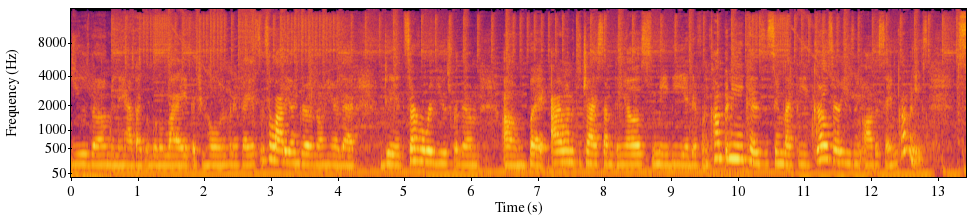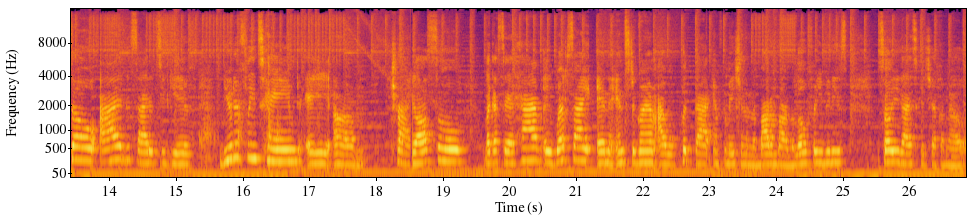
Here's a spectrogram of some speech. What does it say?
use them and they have like a little light that you hold in front of your face. There's a lot of young girls on here that did several reviews for them um, but I wanted to try something else, maybe a different company because it seems like the girls are using all the same companies. So I decided to give Beautifully Tamed a um, try. Also, like I said, have a website and an Instagram. I will put that information in the bottom bar below for you beauties so you guys can check them out.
